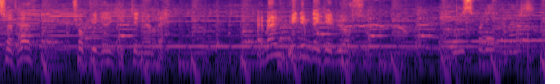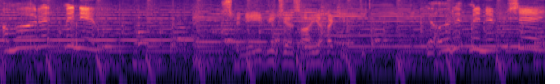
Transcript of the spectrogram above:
Sefer çok ileri gittin Emre. Hemen benimle geliyorsun. Bu iş buraya kadar. Ama öğretmenim. Sen iyi bir cezayı hak ettin. Ya öğretmenim şey...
